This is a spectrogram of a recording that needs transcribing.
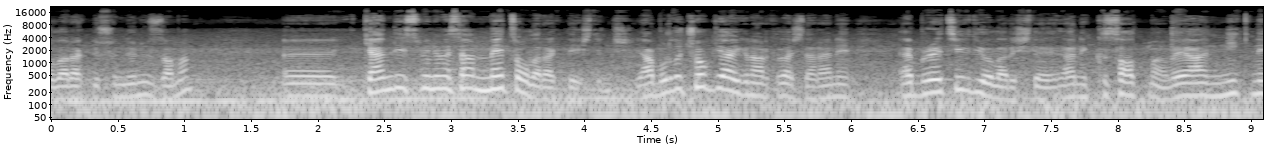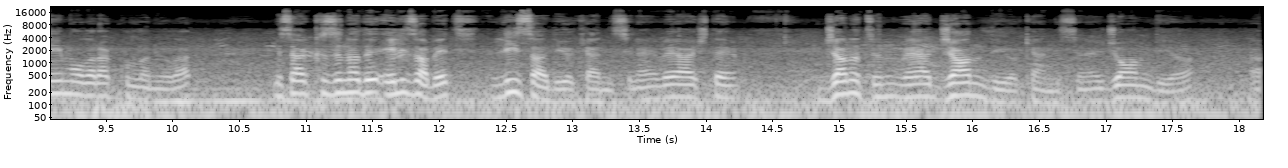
olarak düşündüğünüz zaman e, kendi ismini mesela Matt olarak değiştirmiş. Ya burada çok yaygın arkadaşlar hani abbreviative diyorlar işte hani kısaltma veya nickname olarak kullanıyorlar. Mesela kızın adı Elizabeth, Lisa diyor kendisine veya işte Jonathan veya John diyor kendisine, John diyor. Eee,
